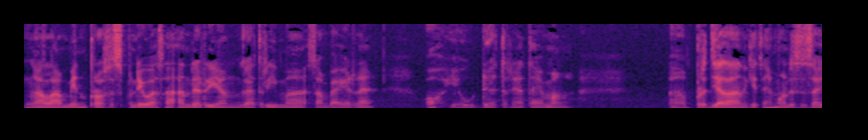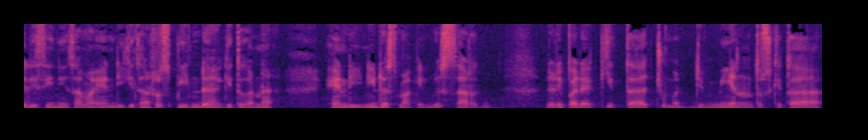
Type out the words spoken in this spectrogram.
ngalamin proses pendewasaan dari yang nggak terima sampai akhirnya oh ya udah ternyata emang uh, perjalanan kita emang udah selesai di sini sama Andy. Kita harus pindah gitu karena Andy ini udah semakin besar. Daripada kita cuma diemin terus kita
